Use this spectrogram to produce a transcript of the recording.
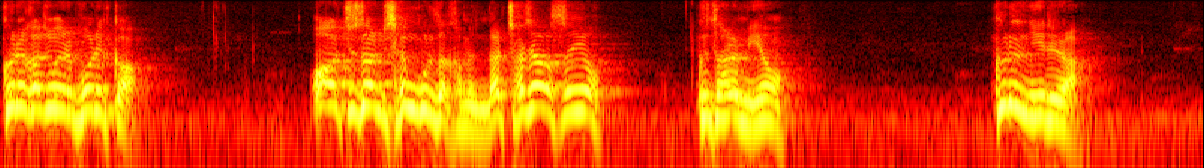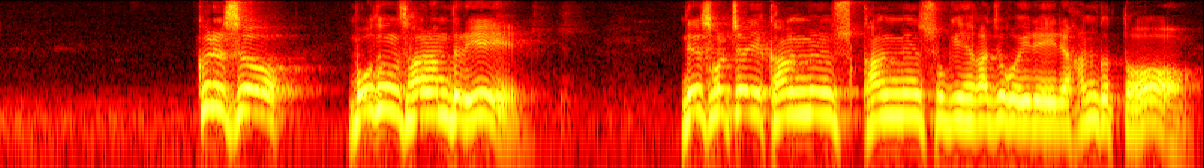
그래가지고 이렇게 보니까 어, 저 사람 생불이다 하면서 날 찾아왔어요. 그 사람이요. 그런 일이라. 그래서 모든 사람들이 내 솔직히 강명수, 강명수기 해가지고 이래 이래 하는 것도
